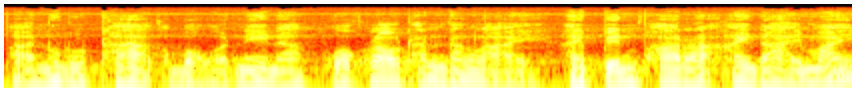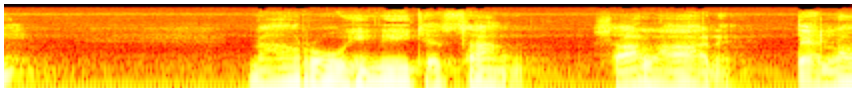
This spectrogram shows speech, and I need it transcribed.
พระอนุรุทธะก็บอกว่านี่นะพวกเราท่านทั้งหลาย ให้เป็นภาระให้ได้ไหมนางโรฮินีจะสร้างศาลาเนี่ยแต่เรา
